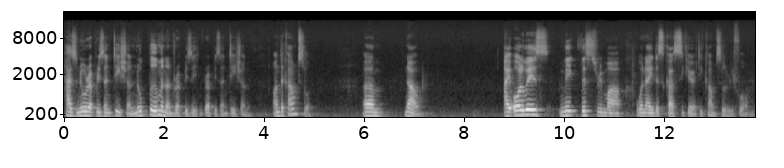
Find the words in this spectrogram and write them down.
has no representation, no permanent represent, representation on the council. Um, now, I always make this remark when I discuss Security Council reform.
